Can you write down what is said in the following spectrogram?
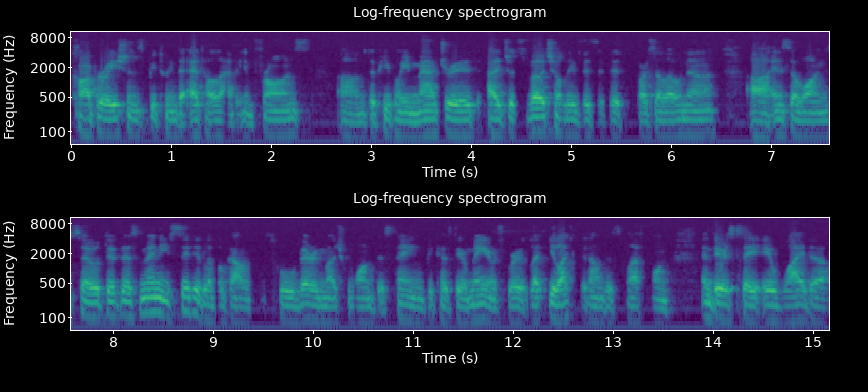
cooperations between the Etalab in France, um, the people in Madrid. I just virtually visited Barcelona uh, and so on. So there, there's many city level governments who very much want this thing because their mayors were elected on this platform. And there's a, a wider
